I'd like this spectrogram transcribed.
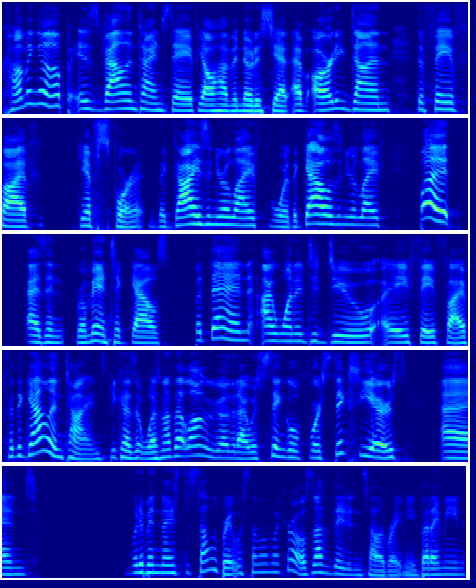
coming up is Valentine's Day, if y'all haven't noticed yet. I've already done the Fave Five gifts for the guys in your life or the gals in your life, but as in romantic gals. But then I wanted to do a Fave Five for the Galentines because it was not that long ago that I was single for six years and would have been nice to celebrate with some of my girls. Not that they didn't celebrate me, but I mean,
